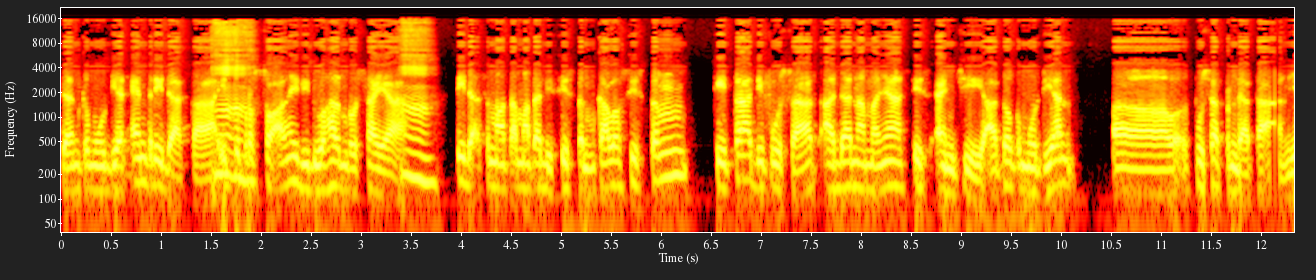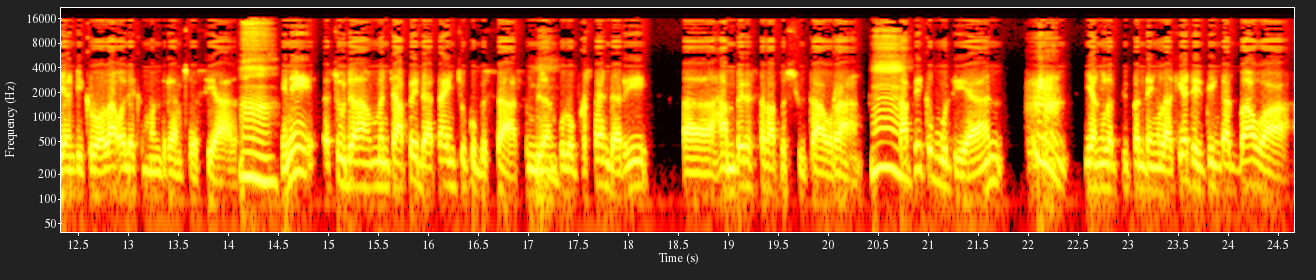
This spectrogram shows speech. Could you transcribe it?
dan kemudian entry data uh, itu persoalannya di dua hal menurut saya. Uh. Tidak semata-mata di sistem. Kalau sistem kita di pusat ada namanya SysNG atau kemudian uh, pusat pendataan yang dikelola oleh Kementerian Sosial. Uh. Ini sudah mencapai data yang cukup besar, 90% hmm. dari uh, hampir 100 juta orang. Hmm. Tapi kemudian yang lebih penting lagi ada di tingkat bawah.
